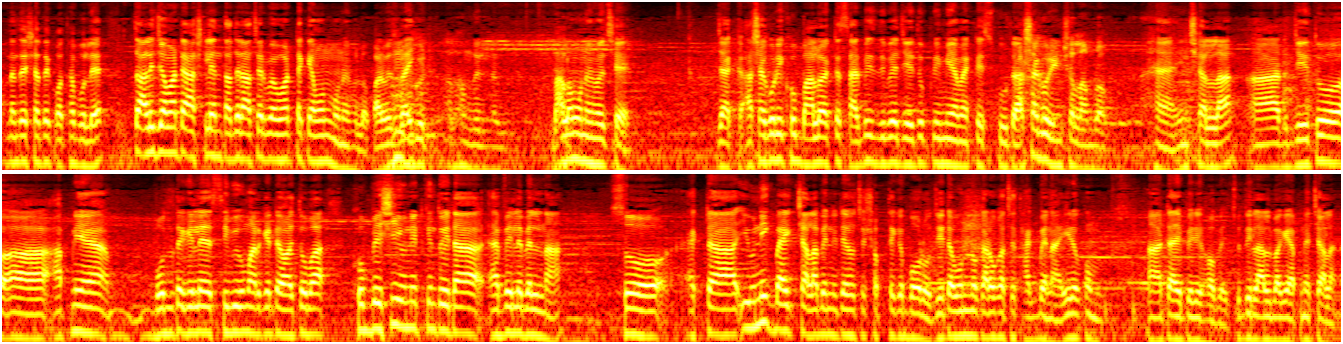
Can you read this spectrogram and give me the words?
আপনাদের সাথে কথা বলে। তো আলিজামাটে আসলেন তাদের আচার ব্যবহারটা কেমন মনে হলো? পারভেজ ভাই? গুড আলহামদুলিল্লাহ ভালো মনে হয়েছে? যাক আশা করি খুব ভালো একটা সার্ভিস দিবে যেহেতু প্রিমিয়াম একটা স্কুটার আশা করি ইনশাল্লাহ আমরা হ্যাঁ ইনশাল্লাহ আর যেহেতু আপনি বলতে গেলে সিবিউ মার্কেটে হয়তো বা খুব বেশি ইউনিট কিন্তু এটা অ্যাভেলেবেল না। সো একটা ইউনিক বাইক চালাবেন এটা হচ্ছে সব থেকে বড় যেটা অন্য কারও কাছে থাকবে না এরকম টাইপেরই হবে যদি লালবাগে আপনি চালান।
